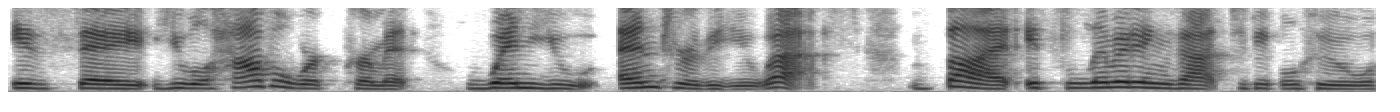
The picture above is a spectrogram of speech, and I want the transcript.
is say you will have a work permit when you enter the US, but it's limiting that to people who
